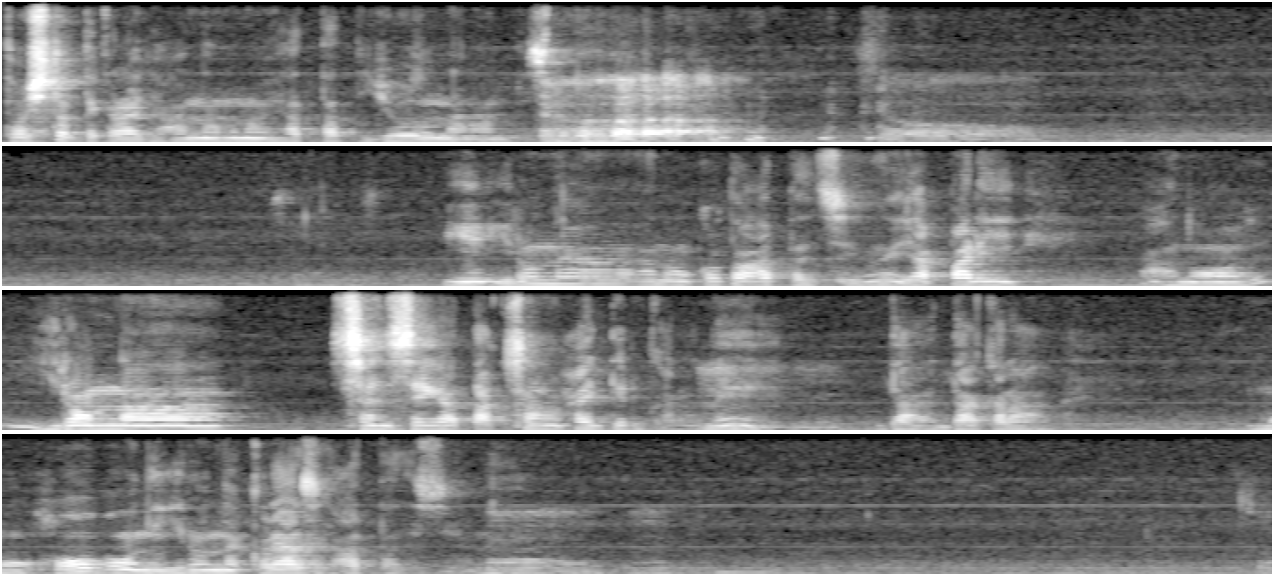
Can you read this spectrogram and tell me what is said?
年取ってからじゃあんなものをやったって上手にならんですよ いいろんなあのことあったですよね。やっぱりあのいろんな先生がたくさん入ってるからね、だだからもう方々にいろんなクラスがあったですよね、そう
